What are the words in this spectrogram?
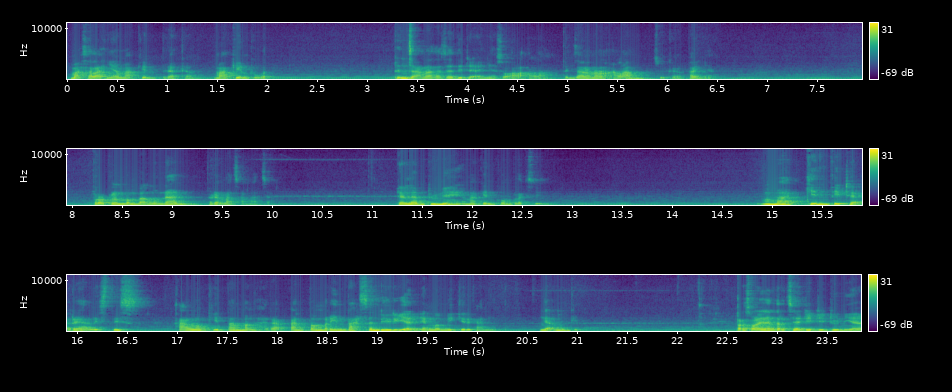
Masalahnya makin beragam, makin ruwet. Bencana saja tidak hanya soal alam, bencana non-alam juga banyak. Problem pembangunan bermacam-macam. Dalam dunia yang makin kompleks ini, makin tidak realistis kalau kita mengharapkan pemerintah sendirian yang memikirkan itu. Nggak mungkin. Persoalan yang terjadi di dunia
